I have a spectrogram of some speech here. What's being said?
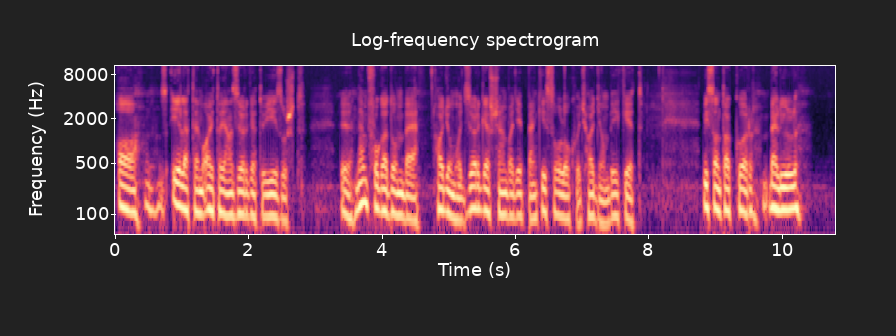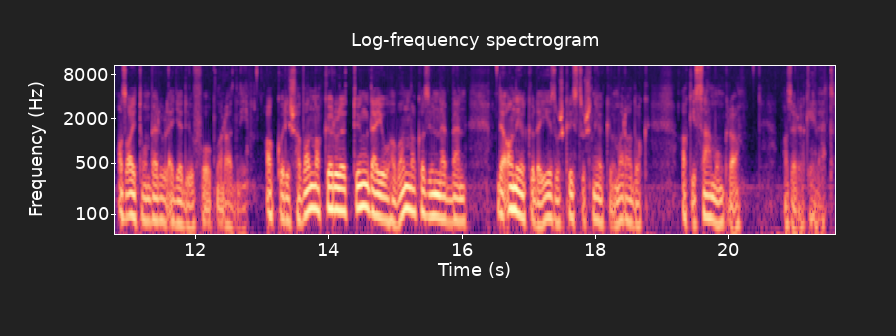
az életem ajtaján zörgető Jézust nem fogadom be, hagyom, hogy zörgessen, vagy éppen kiszólok, hogy hagyjon békét, viszont akkor belül, az ajtón belül egyedül fogok maradni. Akkor is, ha vannak körülöttünk, de jó, ha vannak az ünnepben, de anélkül a Jézus Krisztus nélkül maradok, aki számunkra az örök élet.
